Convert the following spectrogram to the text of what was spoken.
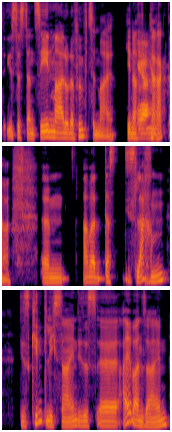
ist es dann zehnmal oder 15 Mal, je nach Ja. Charakter. Ähm, aber das, dieses Lachen, dieses Kindlichsein, dieses äh, Albernsein,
